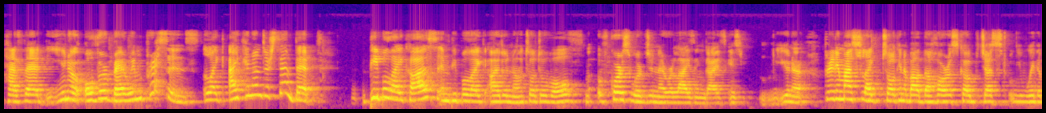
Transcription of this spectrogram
has that, you know, overbearing presence. Like I can understand that people like us and people like I don't know Toto Wolff. Of course, we're generalizing, guys. It's you know, pretty much like talking about the horoscope just with a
